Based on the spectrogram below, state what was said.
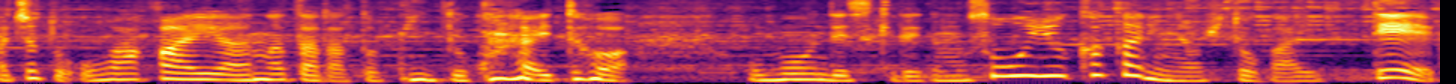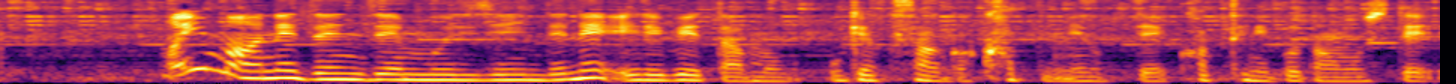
あ、ちょっとお若いあなただとピンとこないとは思うんですけれどもそういう係の人がいてまあ、今はね全然無人でねエレベーターもお客さんが勝手に乗って勝手にボタンを押して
